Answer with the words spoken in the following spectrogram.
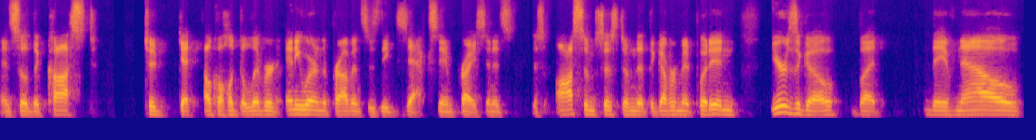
And so the cost to get alcohol delivered anywhere in the province is the exact same price. And it's this awesome system that the government put in years ago, but they've now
